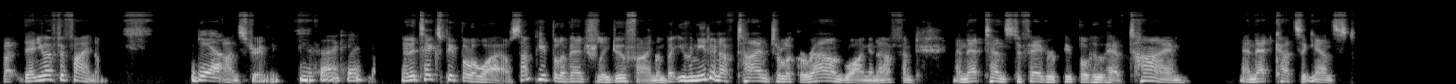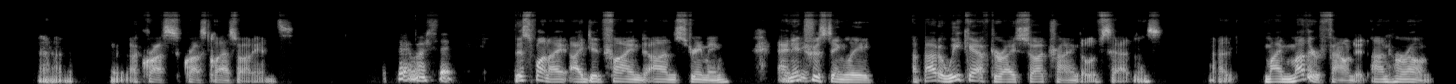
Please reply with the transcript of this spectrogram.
But then you have to find them. Yeah. On streaming. Exactly. And it takes people a while. Some people eventually do find them, but you need enough time to look around long enough. And, and that tends to favor people who have time. And that cuts against uh, a cross, cross class audience. Very much so. This one I, I did find on streaming. And mm-hmm. interestingly, about a week after I saw Triangle of Sadness, uh, my mother found it on her own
